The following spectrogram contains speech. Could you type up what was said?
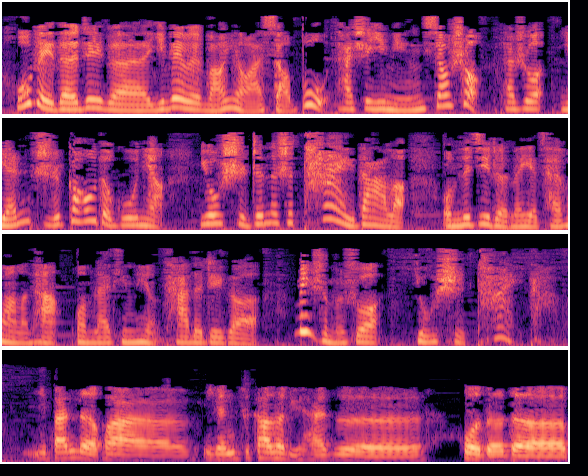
湖北的这个一位位网友啊，小布，他是一名销售。他说，颜值高的姑娘优势真的是太大了。我们的记者呢也采访了他，我们来听听他的这个为什么说优势太大了。一般的话，颜值高的女孩子获得的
